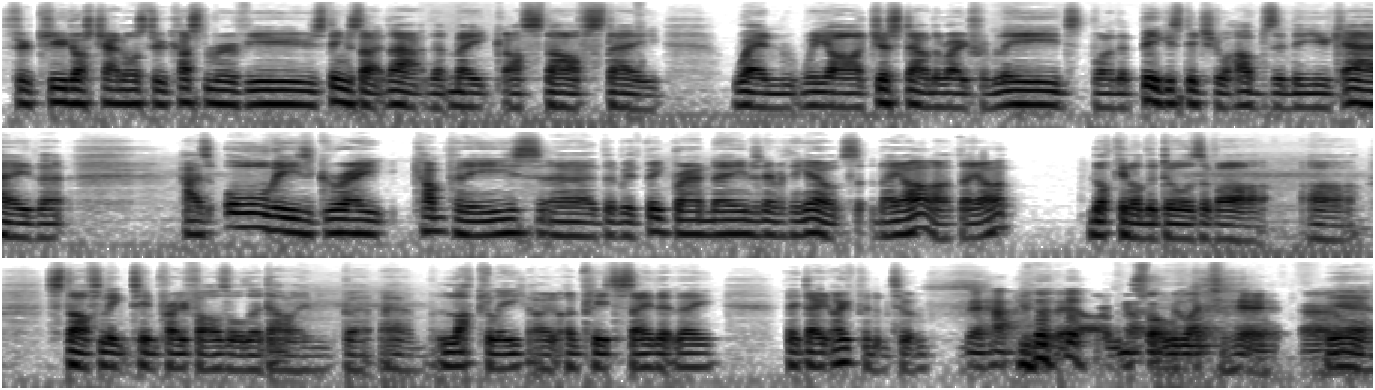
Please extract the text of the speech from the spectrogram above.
through kudos channels, through customer reviews, things like that that make our staff stay when we are just down the road from Leeds, one of the biggest digital hubs in the UK that has all these great companies uh, that with big brand names and everything else. They are they are knocking on the doors of our our staff's LinkedIn profiles all the time. But um, luckily, I, I'm pleased to say that they they don't open them to them. They're happy where they are, and that's what we like to hear. Um, yeah,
